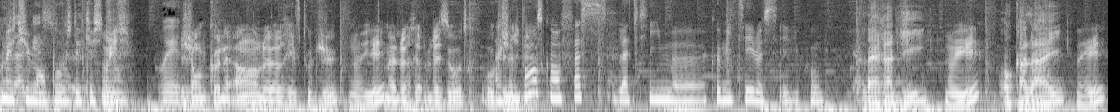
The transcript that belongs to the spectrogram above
Mais la tu m'en poses des questions. Oui. Oui. j'en connais un, le Rive tout jus, Oui. mais le- les autres, Ah, aucune je idée. pense qu'en face, la team euh, comité le sait, du coup. Il y a l'Aradji, Oui. Brocalaï, Oui.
